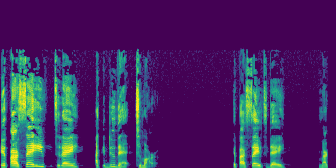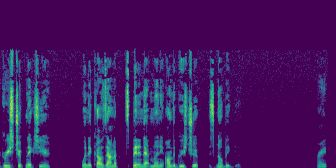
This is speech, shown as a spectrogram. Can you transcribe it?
If I save today, I could do that tomorrow. If I save today, my Greece trip next year, when it comes down to spending that money on the Greece trip, it's no big deal, right?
